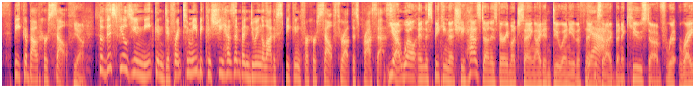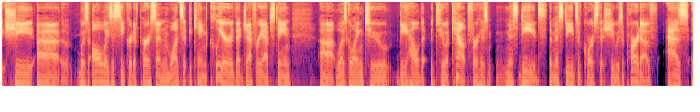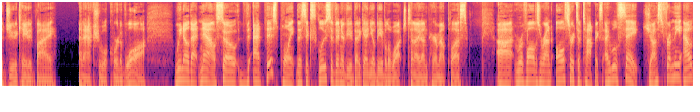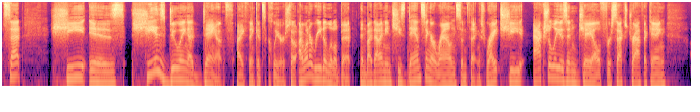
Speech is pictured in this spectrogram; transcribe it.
speak about herself. Yeah. So this feels unique and different to me because she hasn't been doing a lot of speaking for herself throughout this process. Yeah, well, and the speaking that she has done is very much saying, I didn't do any of the things Yeah. that I've been accused of, right? She uh, was always a secretive person once it became clear that Jeffrey Epstein uh, was going to be held to account for his misdeeds, the misdeeds, of course, that she was a part of as adjudicated by an actual court of law. We know that now. So th- at this point, this exclusive interview that again you'll be able to watch tonight on Paramount Plus uh, revolves around all sorts of topics. I will say, just from the outset, she is she is doing a dance. I think it's clear. So I want to read a little bit, and by that I mean she's dancing around some things. Right? She actually is in jail for sex trafficking,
